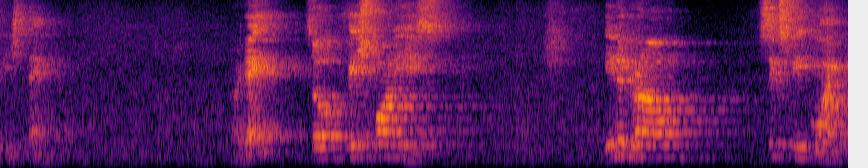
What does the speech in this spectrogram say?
fish tank. Okay? So fish pond is in the ground, six feet wide,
